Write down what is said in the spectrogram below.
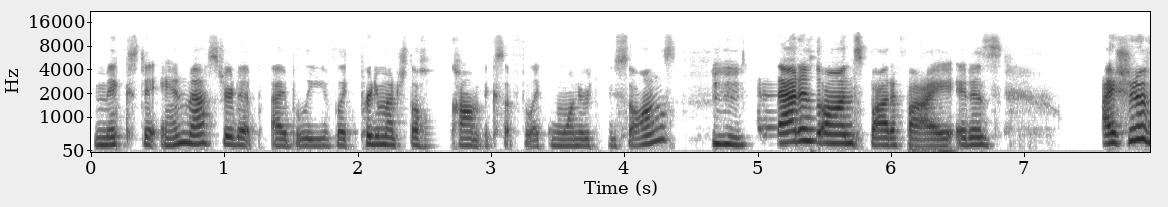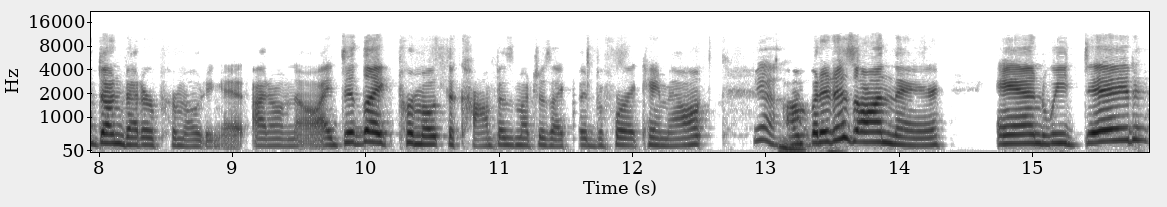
mixed it and mastered it, I believe, like pretty much the whole comp except for like one or two songs. Mhm. And that is on Spotify. It is I should have done better promoting it. I don't know. I did like promote the comp as much as I could before it came out. yeah. Um, but it is on there. And we did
